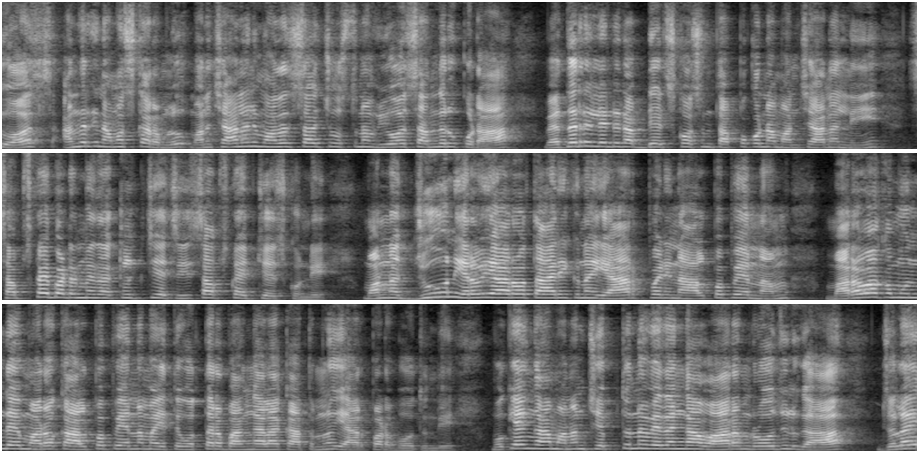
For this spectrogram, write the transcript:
వ్యూవర్స్ అందరికీ నమస్కారములు. మన ఛానల్ని మొదటిసారి చూస్తున్న వ్యూవర్స్ అందరూ కూడా వెదర్ రిలేటెడ్ అప్డేట్స్ కోసం తప్పకుండా మన ఛానల్ని సబ్స్క్రైబ్ బటన్ మీద క్లిక్ చేసి సబ్స్క్రైబ్ చేసుకోండి. మొన్న జూన్ ఇరవై ఆరో తారీఖున ఏర్పడిన అల్పపీడనం మరవక ముందే మరొక అల్పపీడనం అయితే ఉత్తర బంగాళాఖాతంలో ఏర్పడబోతుంది. ముఖ్యంగా మనం చెప్తున్న విధంగా వారం రోజులుగా జూలై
